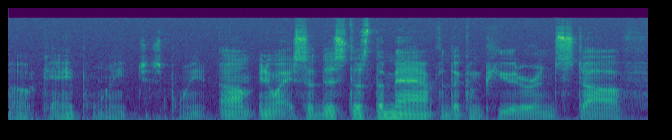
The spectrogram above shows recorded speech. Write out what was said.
Okay, point, just point. Um, anyway, so this does the math for the computer and stuff.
